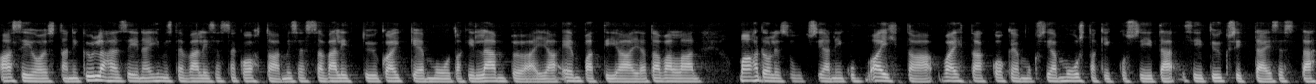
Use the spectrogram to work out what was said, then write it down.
asioista, niin kyllähän siinä ihmisten välisessä kohtaamisessa välittyy kaikkeen muutakin lämpöä ja empatiaa ja tavallaan mahdollisuuksia niin kuin vaihtaa, vaihtaa kokemuksia muustakin kuin siitä, siitä yksittäisestä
